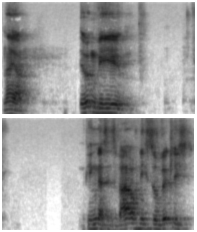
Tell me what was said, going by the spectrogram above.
Naja, irgendwie ging das. Es war auch nicht so wirklich,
